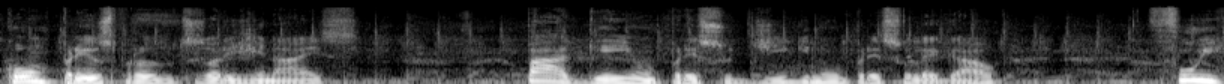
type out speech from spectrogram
comprei os produtos originais, paguei um preço digno, um preço legal, fui,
